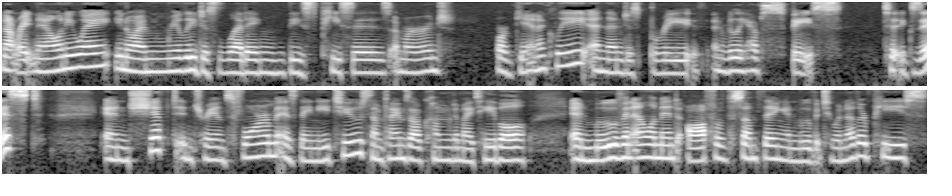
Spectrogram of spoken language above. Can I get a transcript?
not right now anyway. You know, I'm really just letting these pieces emerge organically and then just breathe and really have space to exist and shift and transform as they need to. Sometimes I'll come to my table and move an element off of something and move it to another piece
